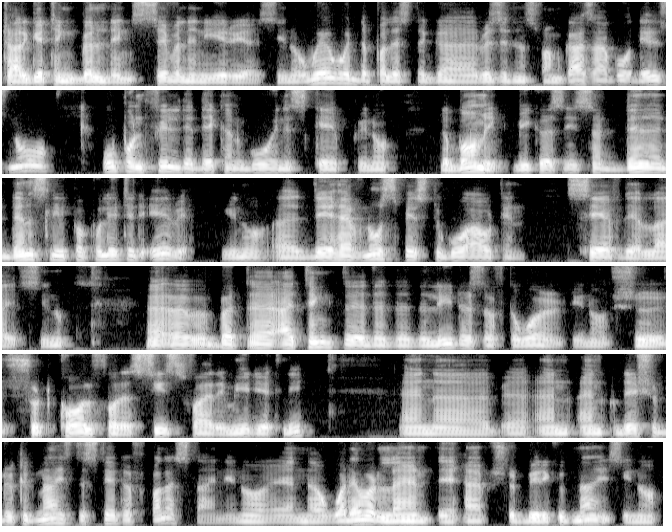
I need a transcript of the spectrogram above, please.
targeting buildings, civilian areas. You know, where would the Palestinian uh, residents from Gaza go? There is no open field that they can go and escape. You know, the bombing because it's a densely populated area. You know, uh, they have no space to go out and save their lives. You know. Uh, but uh, I think the, the, the, leaders of the world, you know, should, should call for a ceasefire immediately and uh, and and they should recognize the state of Palestine, you know, and uh, whatever land they have should be recognized, you know,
